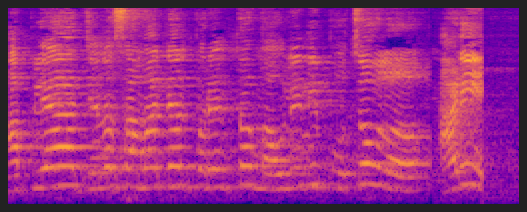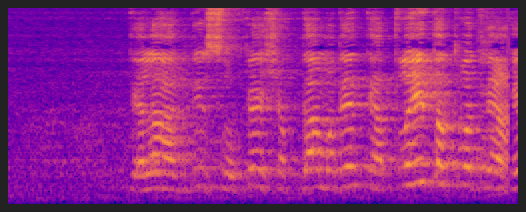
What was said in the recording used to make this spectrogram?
आपल्या जनसामान्यांपर्यंत माऊलींनी पोचवलं आणि त्याला अगदी सोप्या शब्दामध्ये त्यातलंही तत्वज्ञान हे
